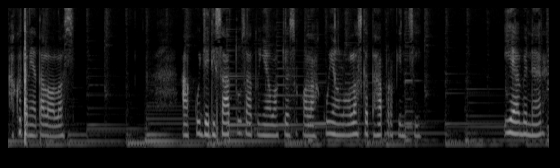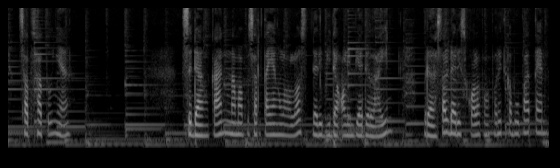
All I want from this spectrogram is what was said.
aku ternyata lolos. Aku jadi satu-satunya wakil sekolahku yang lolos ke tahap provinsi. Iya benar, satu-satunya. Sedangkan nama peserta yang lolos dari bidang olimpiade lain berasal dari sekolah favorit kabupaten.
